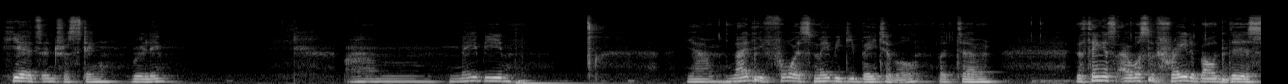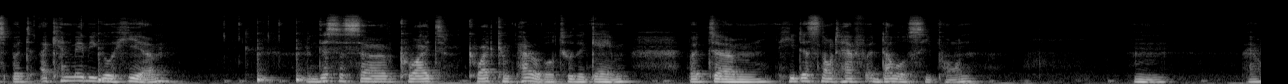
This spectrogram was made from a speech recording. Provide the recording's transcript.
here it's interesting, really. Um, maybe, yeah, knight e4 is maybe debatable, but um, the thing is, I was afraid about this, but I can maybe go here, this is uh, quite quite comparable to the game, but um, he does not have a double c pawn. Hmm. Yeah.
